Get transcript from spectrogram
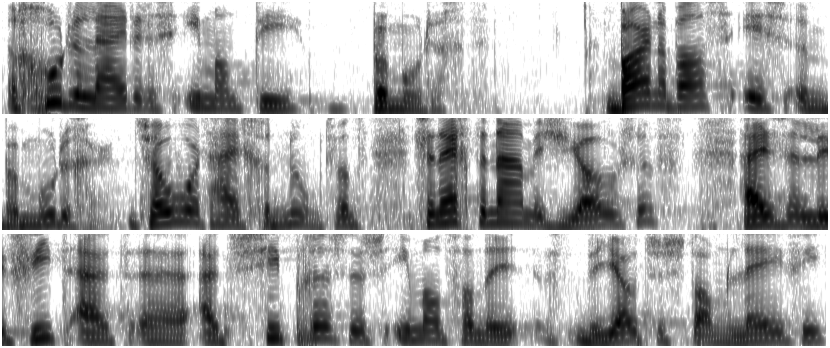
een goede leider is iemand die bemoedigt. Barnabas is een bemoediger. Zo wordt hij genoemd. Want zijn echte naam is Jozef. Hij is een leviet uit, uh, uit Cyprus, dus iemand van de, de Joodse stam Levi.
